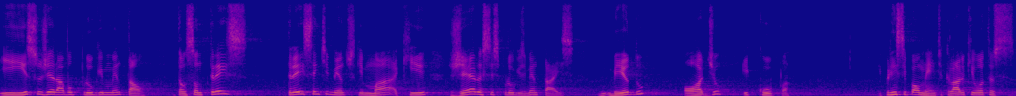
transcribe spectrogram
e isso gerava o plugue mental. Então são três, três sentimentos que, que geram esses plugs mentais: medo, ódio e culpa. E principalmente, claro que outras,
